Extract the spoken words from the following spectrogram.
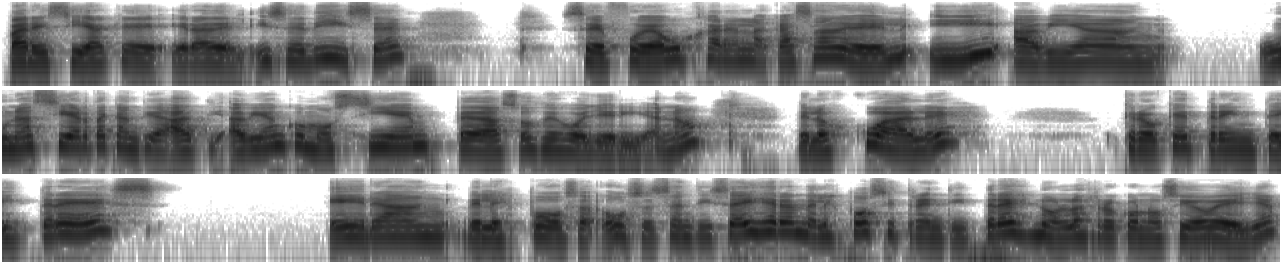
parecía que era de él. Y se dice, se fue a buscar en la casa de él y habían una cierta cantidad, habían como 100 pedazos de joyería, ¿no? De los cuales creo que 33 eran de la esposa, o 66 eran de la esposa y 33 no las reconoció ella.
